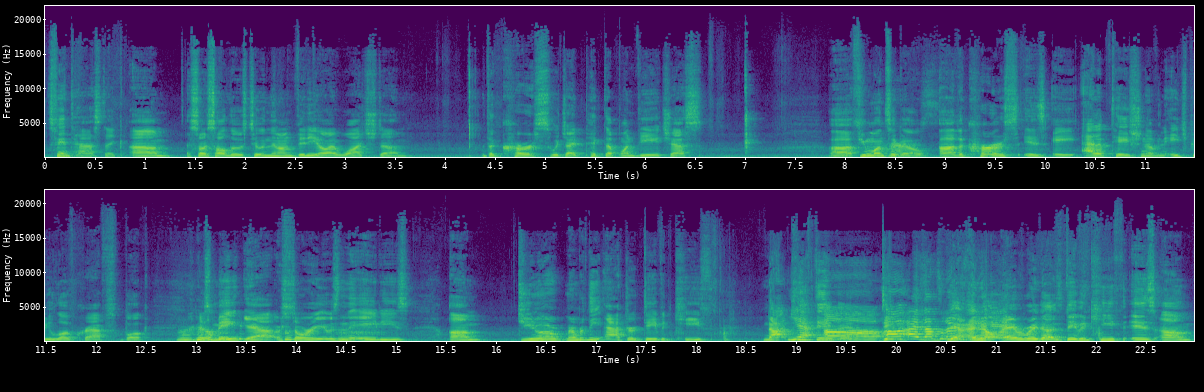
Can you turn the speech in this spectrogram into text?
it's fantastic. Um, so I saw those two, and then on video I watched um, The Curse, which I picked up on VHS. Uh, a few months ago, uh, The Curse is a adaptation of an H.P. Lovecraft's book. It was Really? made, yeah, or story. It was in the '80s. Um, do you know? Remember the actor David Keith? Not Keith Yeah, David. uh, David I- that's what yeah, was I know. Everybody does. David Keith is. Um,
